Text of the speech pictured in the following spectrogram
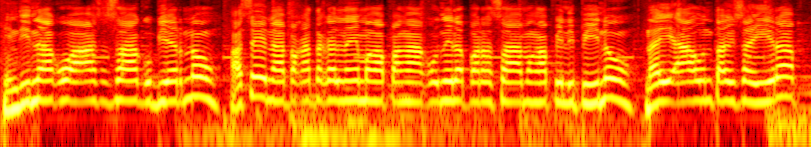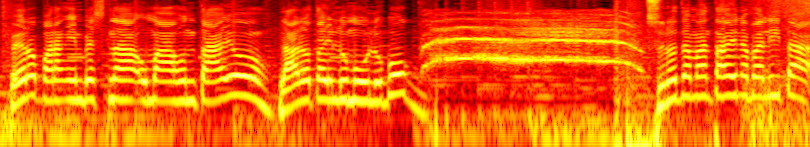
Hindi na ako aasa sa gobyerno. Kasi napakatagal na yung mga pangako nila para sa mga Pilipino. Naiahon tayo sa hirap. Pero parang imbes na umahon tayo, lalo tayong lumulubog. Sunod naman tayo na balita.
